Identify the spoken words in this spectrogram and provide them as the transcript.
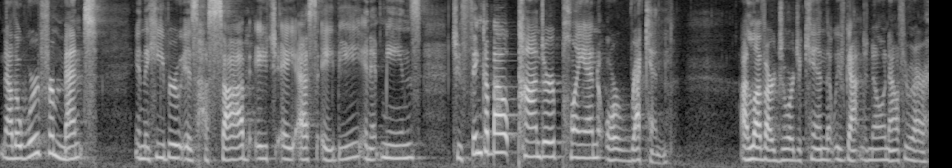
Now, the word for meant in the Hebrew is hasab, H A S A B, and it means to think about, ponder, plan, or reckon. I love our Georgia kin that we've gotten to know now through our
